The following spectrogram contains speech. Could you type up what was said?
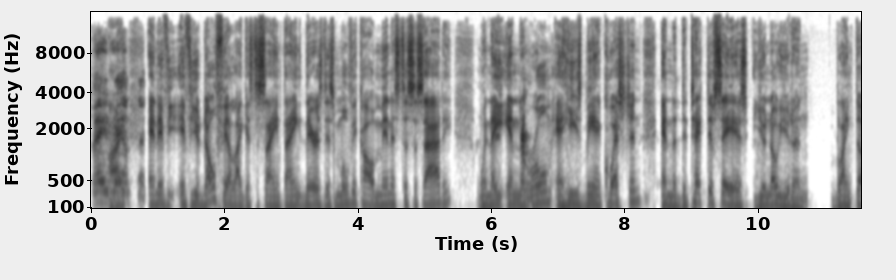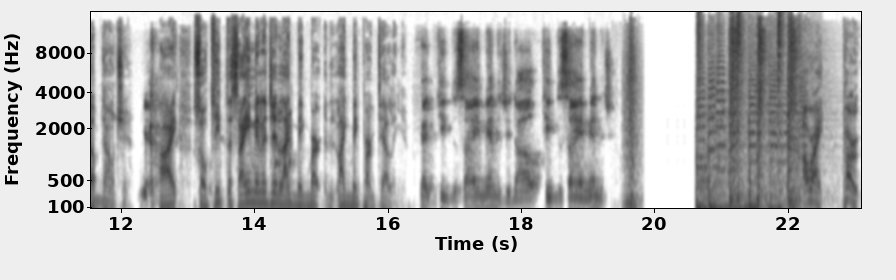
Same damn right? thing. And if if you don't feel like it's the same thing, there's this movie called Menace to Society when they in the room and he's being questioned, and the detective says, "You know, you done blanked up, don't you? Yeah. All right. So keep the same energy, like Big Bur- like Big Perk telling you. Keep the same energy, dog. Keep the same energy. All right, Perk.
